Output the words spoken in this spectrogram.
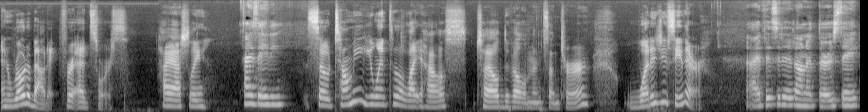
and wrote about it for EdSource. Hi, Ashleigh. Hi, Zaidee. So tell me, you went to the Lighthouse Child Development Center. What did you see there? I visited on a Thursday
